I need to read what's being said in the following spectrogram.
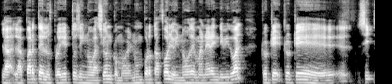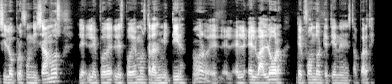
la, parte de los proyectos de innovación como en un portafolio y no de manera individual, creo que, creo que eh, si, lo profundizamos, le, les podemos transmitir el, valor de fondo que tiene esta parte.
